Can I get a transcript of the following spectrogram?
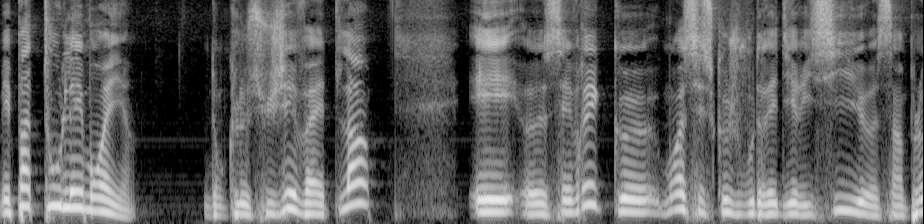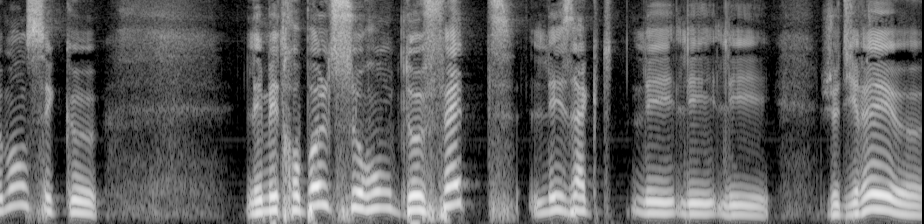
mais pas tous les moyens. Donc le sujet va être là. Et c'est vrai que moi, c'est ce que je voudrais dire ici simplement, c'est que les métropoles seront de fait les euh,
